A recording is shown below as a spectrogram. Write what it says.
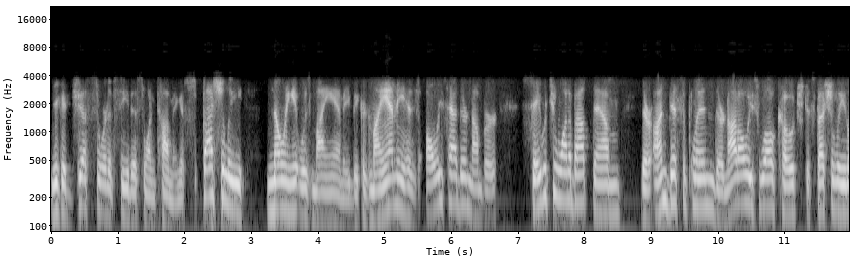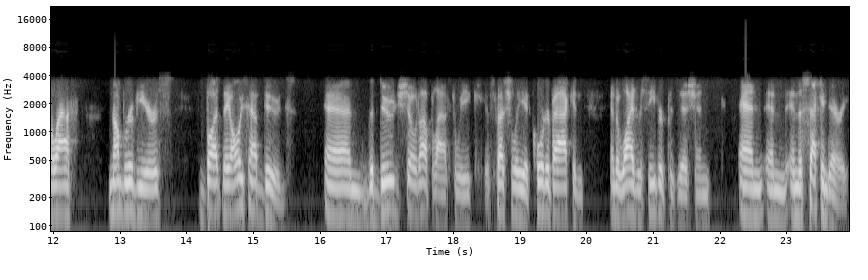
you could just sort of see this one coming, especially knowing it was Miami, because Miami has always had their number. Say what you want about them they're undisciplined. They're not always well coached, especially the last number of years, but they always have dudes. And the dude showed up last week, especially at quarterback and, and the wide receiver position and, and in the secondary.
